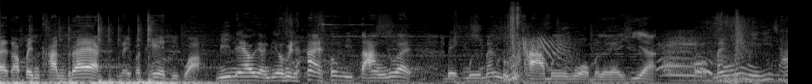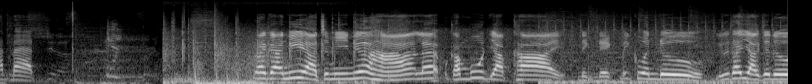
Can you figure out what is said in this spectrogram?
แต่จะเป็นคันแรกในประเทศดีกว่า มีแนวอย่างเดียวไม่ได้ต้องมีตังค์ด้วย เบรกมือแม่งหลุดคามือโวมาเลยไอ้เฮียแม่งไม่มีที่ชาร์จแบต รายการนี้อาจจะมีเนื้อหาและคำพูดหยาบคาย เด็กๆ ไม่ควรดู หรือถ้าอยากจะดู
